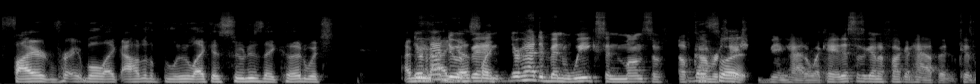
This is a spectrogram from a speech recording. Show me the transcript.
fired Vrabel like out of the blue, like as soon as they could, which I There mean, had I to have been like there had to have been weeks and months of, of That's what- conversations being had of like, hey, this is gonna fucking happen. Cause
